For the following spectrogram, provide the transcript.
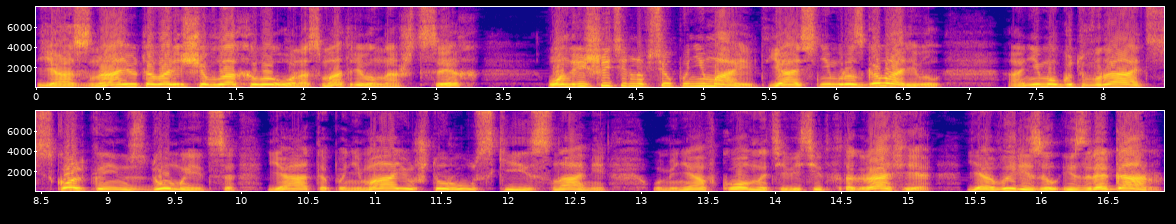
Я знаю товарища Влахова, он осматривал наш цех. Он решительно все понимает, я с ним разговаривал. Они могут врать, сколько им вздумается. Я-то понимаю, что русские с нами. У меня в комнате висит фотография. Я вырезал из Регар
